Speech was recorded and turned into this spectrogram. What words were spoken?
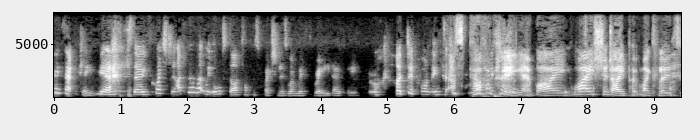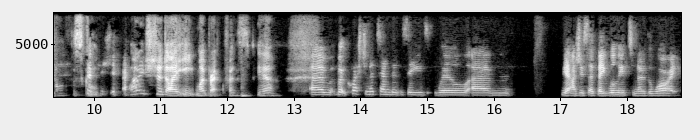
Exactly. Yeah. So, question. I feel like we all start off as questioners when we're three, don't we? We're all kind of wanting to ask. Probably. yeah. Why? Why should I put my clothes on for school? yeah. Why should I eat my breakfast? Yeah. Um, but questioner tendencies will, um, yeah, as you said, they will need to know the why.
